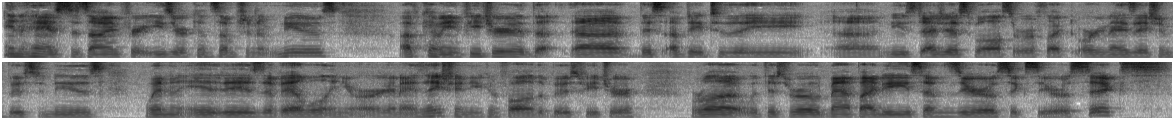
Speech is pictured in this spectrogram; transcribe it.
enhanced design for easier consumption of news. Upcoming feature that uh, this update to the uh, news digest will also reflect organization boosted news when it is available in your organization. You can follow the boost feature rollout with this roadmap ID 70606.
